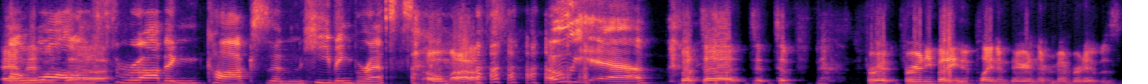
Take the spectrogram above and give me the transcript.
and a wall was uh, of throbbing cocks and heaving breasts. oh my. Oh yeah. but uh, to, to for for anybody who played Imperian that remembered it was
